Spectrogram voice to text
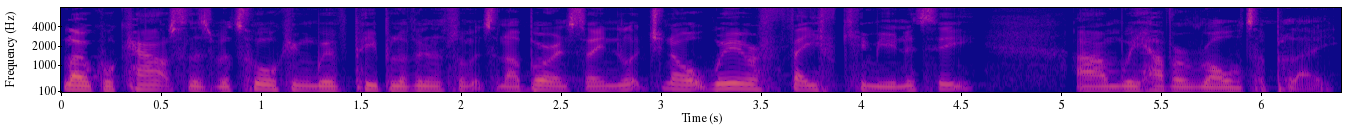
local councillors, we're talking with people of influence in our borough and saying, look, you know what? We're a faith community and we have a role to play.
